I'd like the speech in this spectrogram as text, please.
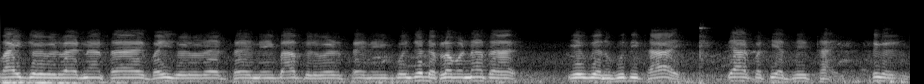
વાઈફ જોડે ના થાય, ભાઈ જોડે થાય નહીં, બાપ જોડે થાય નહીં, કોઈ જો ડખલામણ ના થાય એવી અનુભૂતિ થાય ત્યાર પછી અદ્વૈત થાય. શું કહ્યું?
